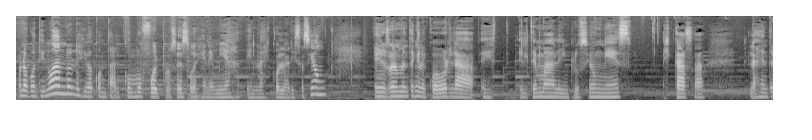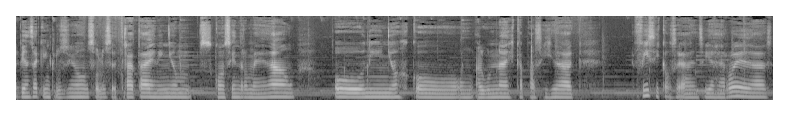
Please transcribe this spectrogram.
Bueno, continuando, les iba a contar cómo fue el proceso de Jeremías en la escolarización. Eh, realmente en el Ecuador la, el tema de la inclusión es escasa. La gente piensa que inclusión solo se trata de niños con síndrome de Down o niños con alguna discapacidad física, o sea, en sillas de ruedas,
